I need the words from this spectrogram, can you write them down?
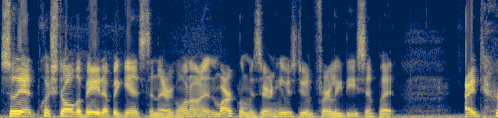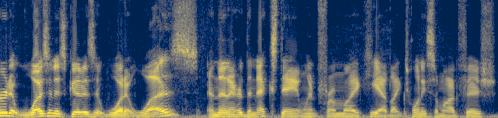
So they had pushed all the bait up against, and they were going on. And Markland was there, and he was doing fairly decent, but. I heard it wasn't as good as it what it was, and then I heard the next day it went from like he had like twenty some odd fish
